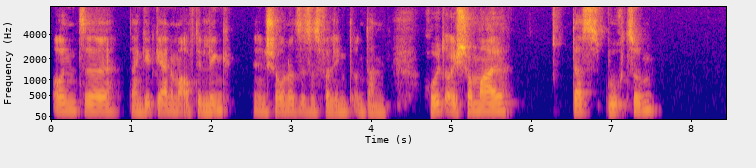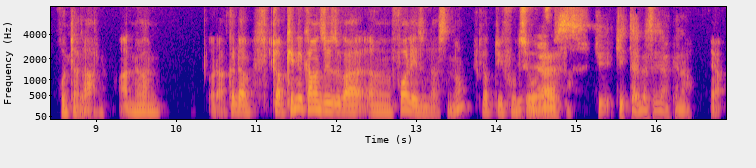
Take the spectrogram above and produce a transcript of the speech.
Und äh, dann geht gerne mal auf den Link. In den Shownotes ist es verlinkt. Und dann holt euch schon mal das Buch zum Runterladen, anhören, oder könnt ihr, ich glaube, Kindle kann man sie sogar äh, vorlesen lassen. Ne? Ich glaube, die Funktion. Ja, es geht teilweise, ja, genau. Ja,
